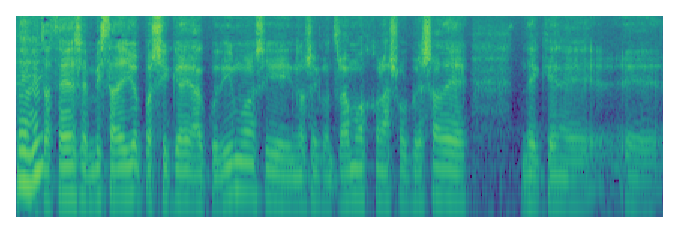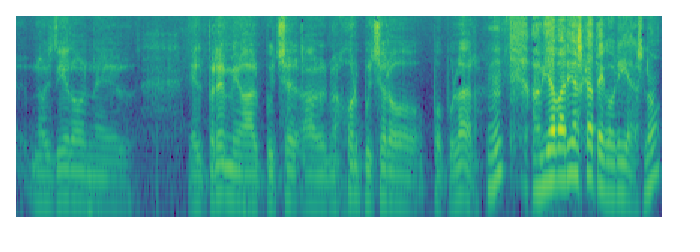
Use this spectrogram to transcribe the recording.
Entonces, en vista de ello, pues sí que acudimos y nos encontramos con la sorpresa de, que eh, nos dieron el, el premio al, al mejor puchero popular. Había varias categorías, ¿no?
